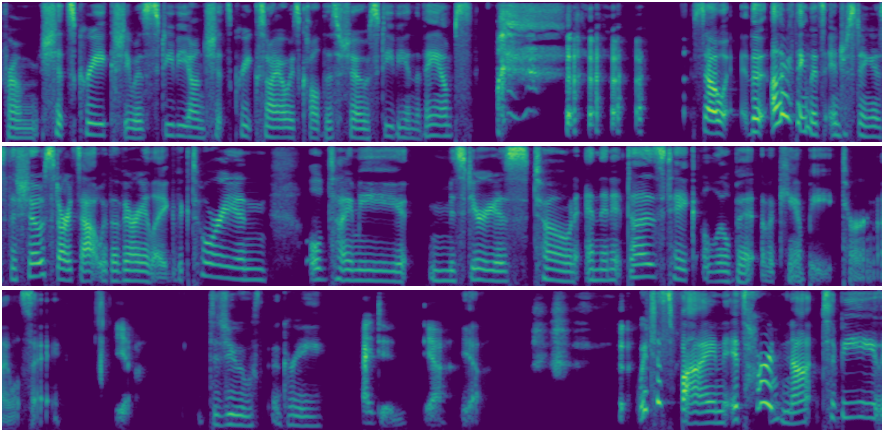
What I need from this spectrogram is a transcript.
from Schitt's Creek. She was Stevie on Schitt's Creek, so I always called this show Stevie and the Vamps. So the other thing that's interesting is the show starts out with a very like Victorian, old timey, mysterious tone, and then it does take a little bit of a campy turn. I will say. Yeah. Did you agree? I did. Yeah. Yeah. Which is fine. It's hard not to be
